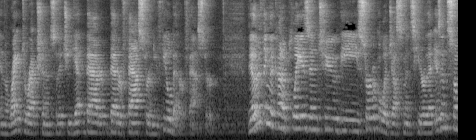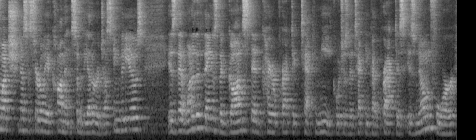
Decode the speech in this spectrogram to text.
in the right direction so that you get better, better faster and you feel better faster. The other thing that kind of plays into the cervical adjustments here that isn't so much necessarily a comment in some of the other adjusting videos is that one of the things the Gonstead chiropractic technique, which is the technique I practice, is known for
